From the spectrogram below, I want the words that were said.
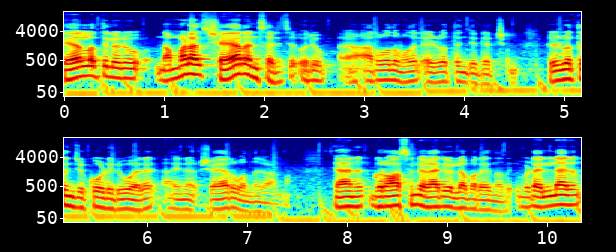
കേരളത്തിലൊരു നമ്മുടെ ഷെയർ അനുസരിച്ച് ഒരു അറുപത് മുതൽ എഴുപത്തഞ്ച് ലക്ഷം എഴുപത്തഞ്ച് കോടി രൂപ വരെ അതിന് ഷെയർ വന്ന് കാണണം. ഞാൻ ഗ്രോസിന്റെ കാര്യമല്ല പറയുന്നത്. ഇവിടെ എല്ലാവരും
